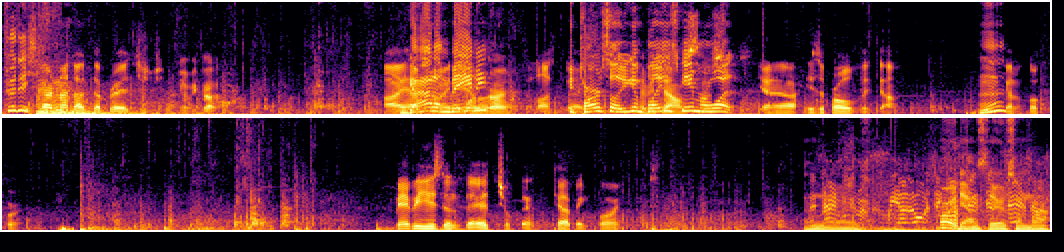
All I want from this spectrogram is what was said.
Für dich. They're not at the bridge. Yeah, we got it. I You have got no him, idea baby. where The last. Guitar Soul, you gonna Maybe play this game or what? Yeah, he's probably down. Huh? Gonna look for him. Maybe he's on the edge of the capping point. Who knows? We are losing Probably downstairs somewhere.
